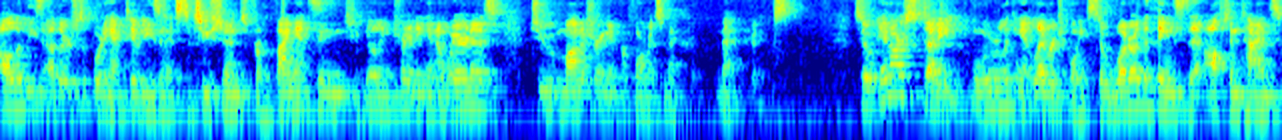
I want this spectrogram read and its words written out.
all of these other supporting activities and institutions from financing to building training and awareness to monitoring and performance metrics. So in our study, when we were looking at leverage points, so what are the things that oftentimes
